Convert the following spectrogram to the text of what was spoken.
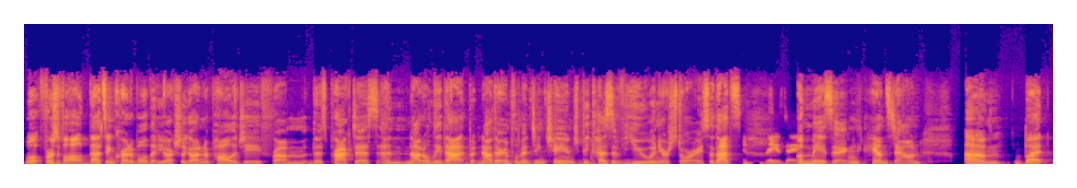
Well, first of all, that's incredible that you actually got an apology from this practice. And not only that, but now they're implementing change because of you and your story. So that's it's amazing. Amazing, hands down. Um, but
